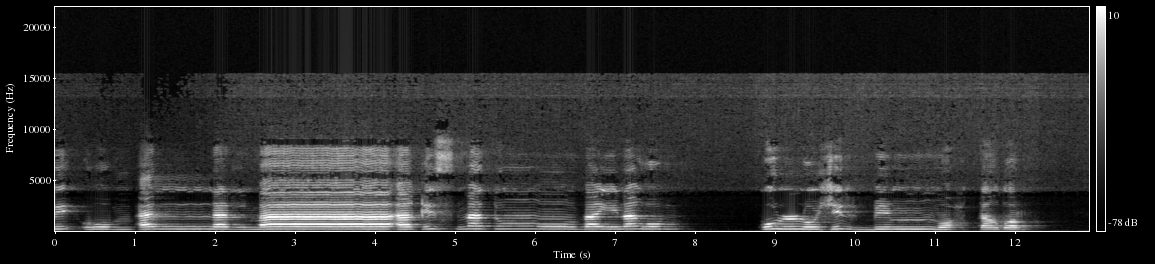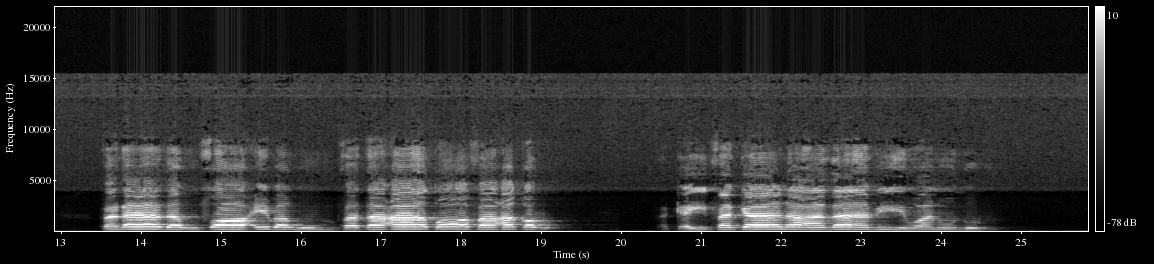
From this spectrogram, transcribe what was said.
ونبئهم أن الماء قسمة بينهم كل شرب محتضر. فنادوا صاحبهم فتعاطى فعقر فكيف كان عذابي ونذر؟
